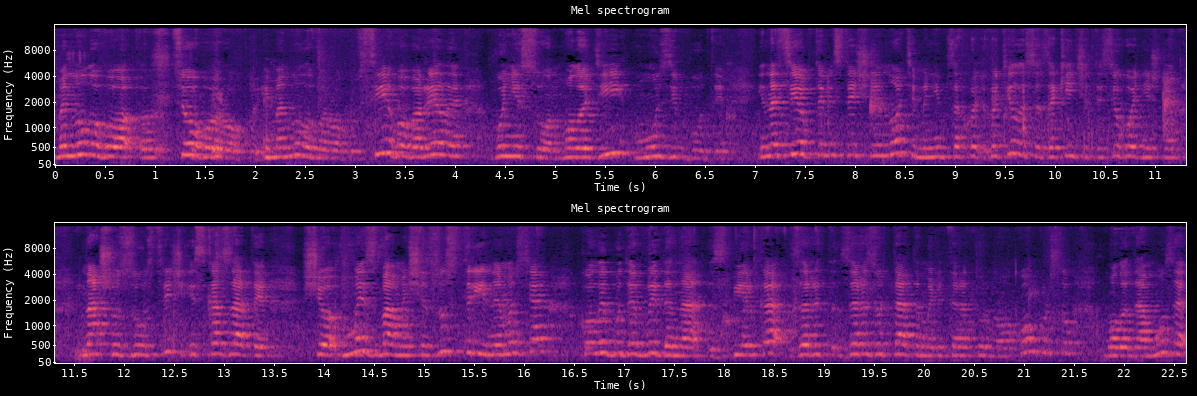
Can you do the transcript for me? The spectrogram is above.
минулого е, цього року і минулого року всі говорили в унісон молодій музі бути. І на цій оптимістичній ноті мені б хотілося закінчити сьогоднішню нашу зустріч і сказати, що ми з вами ще зустрінемося, коли буде видана збірка за результатами літературного конкурсу Молода муза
